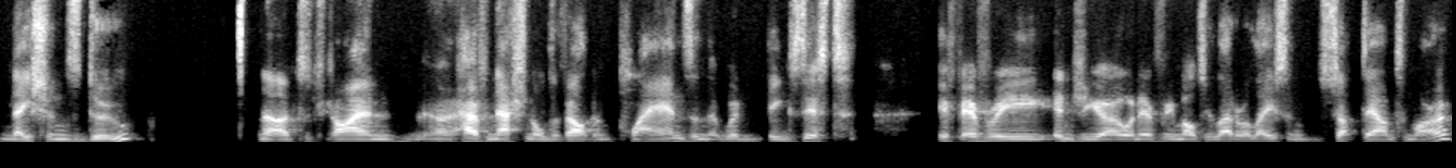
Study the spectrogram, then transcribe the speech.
nations do, uh, to try and uh, have national development plans and that would exist if every NGO and every multilateral agent shut down tomorrow.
